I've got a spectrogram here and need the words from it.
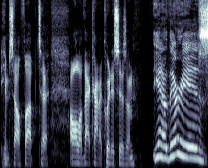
himself up to all of that kind of criticism. You know, there is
